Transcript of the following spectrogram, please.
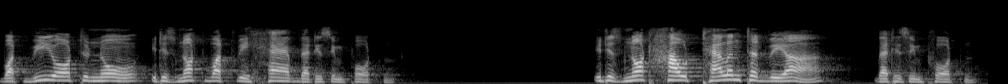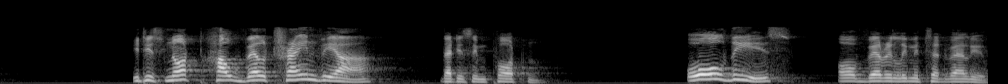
what we ought to know, it is not what we have that is important. It is not how talented we are that is important. It is not how well trained we are that is important. All these are very limited value.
